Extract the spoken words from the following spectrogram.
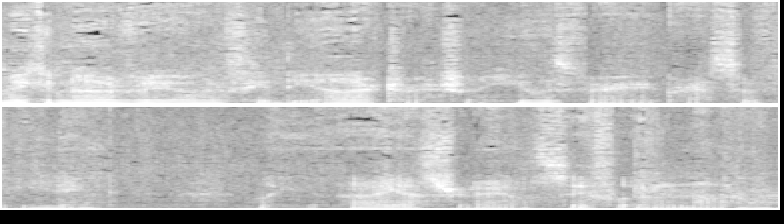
make another video and feed the other tarantula. He was very aggressive eating uh, yesterday. I'll safely eat another one.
